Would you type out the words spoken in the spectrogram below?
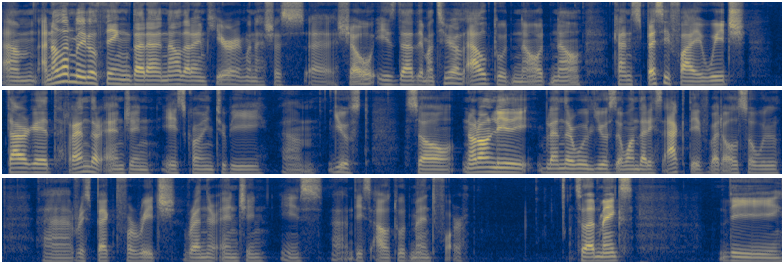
Um, another little thing that I, now that I'm here, I'm going to just uh, show is that the material output node now can specify which target render engine is going to be um, used. So not only Blender will use the one that is active, but also will uh, respect for which render engine is uh, this output meant for. So that makes the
